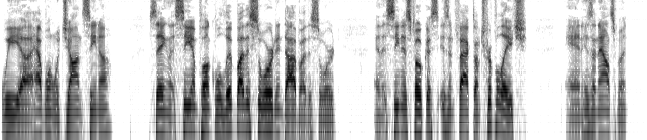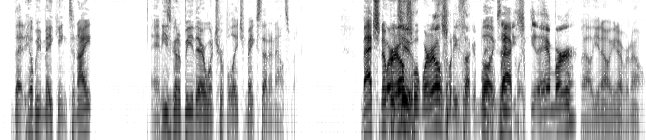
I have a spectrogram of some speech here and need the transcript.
we uh, have one with John Cena saying that CM Punk will live by the sword and die by the sword, and that Cena's focus is in fact on Triple H and his announcement that he'll be making tonight, and he's going to be there when Triple H makes that announcement. Match number where two. Where else would he fucking? Well, exactly. Get a hamburger. Well, you know, you never know.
